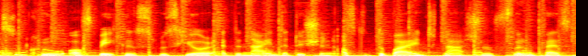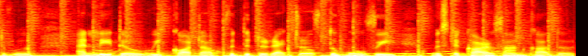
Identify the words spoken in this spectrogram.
crew of Bekas was here at the 9th edition of the Dubai International Film Festival and later we caught up with the director of the movie, Mr. Karzan Kader.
